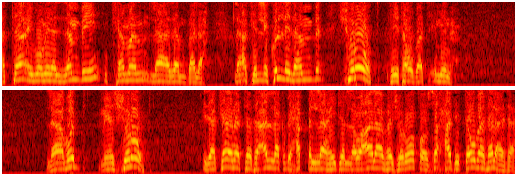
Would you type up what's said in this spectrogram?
التائب من الذنب كمن لا ذنب له. لكن لكل ذنب شروط في توبة منه. لابد من الشروط. إذا كانت تتعلق بحق الله جل وعلا فشروط صحة التوبة ثلاثة.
